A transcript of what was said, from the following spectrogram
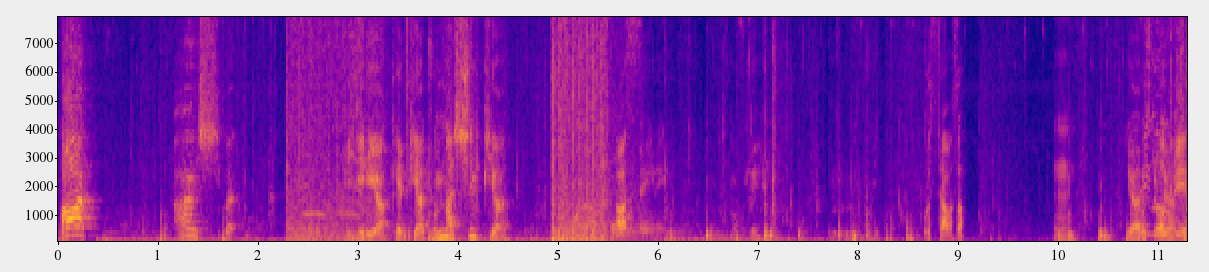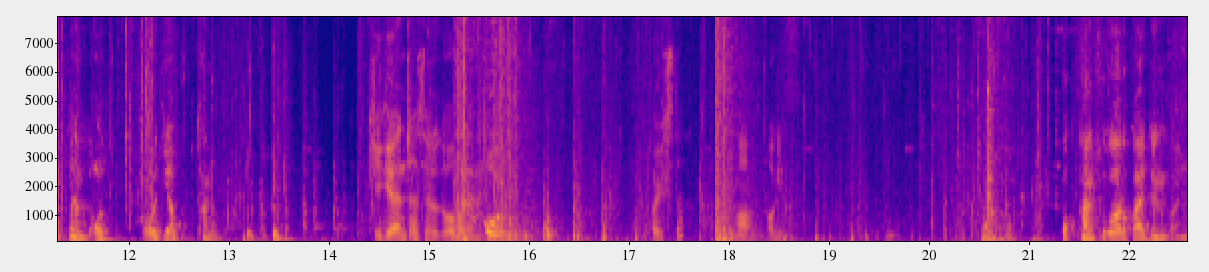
아! 아, 씨발. 비질이야, 개피야, 존나 실피야. 오케이. 프로스 잡았어? 야, 거기 저기 뒤에. 폭탄 어, 어디야, 폭탄? 기괴한 자세로 누워버려. 오 거기 있어? 어 거기 있어 폭탄 수거하러 가야 되는 거 아니야?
